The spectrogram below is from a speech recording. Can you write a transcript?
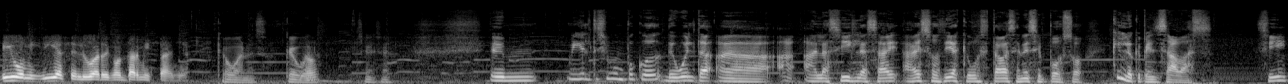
vivo mis días en lugar de contar mis años. Qué bueno eso, qué bueno. Em, Miguel, te llevo un poco de vuelta a, las islas, a, esos días que vos estabas en ese pozo. ¿Qué es lo que pensabas? ¿Sí?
